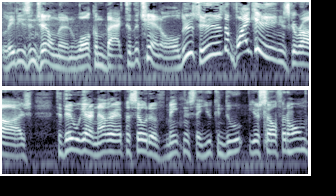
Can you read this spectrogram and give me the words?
Ladies and gentlemen, welcome back to the channel. This is the Vikings Garage. Today we got another episode of maintenance that you can do yourself at home.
